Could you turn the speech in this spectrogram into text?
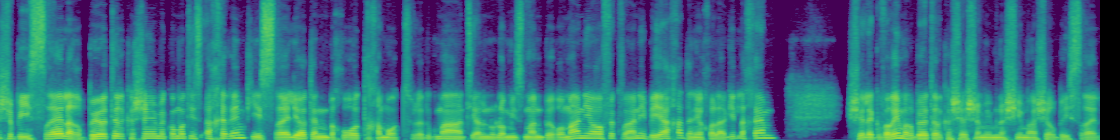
שבישראל הרבה יותר קשה ממקומות אחרים, כי ישראליות הן בחורות חמות. לדוגמה, טיילנו לא מזמן ברומניה, אופק ואני ביחד, אני יכול להגיד לכם שלגברים הרבה יותר קשה שם עם נשים מאשר בישראל.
